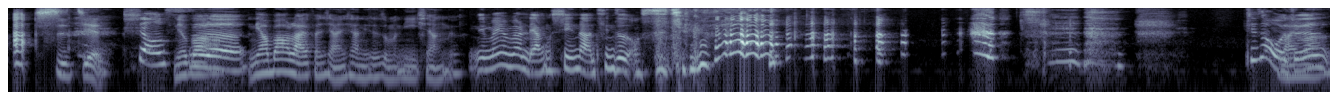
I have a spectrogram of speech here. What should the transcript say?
事件，笑死了！你要不要来分享一下你是怎么逆向的？你们有没有良心啊？听这种事情，其实我觉得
